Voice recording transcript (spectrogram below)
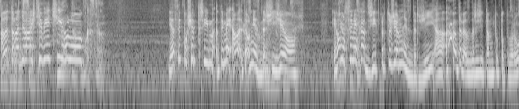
Ale to nadělá ještě větší hluk. Já si pošetřím, ty mi, ale to on mě zdrží, že jo? Jeho musím nechat žít, protože on mě zdrží a teda zdrží tam tu potvoru.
